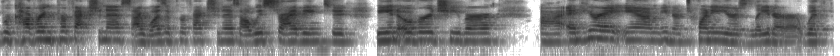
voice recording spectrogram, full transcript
recovering perfectionist. I was a perfectionist, always striving to be an overachiever. Uh, and here I am, you know, 20 years later with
